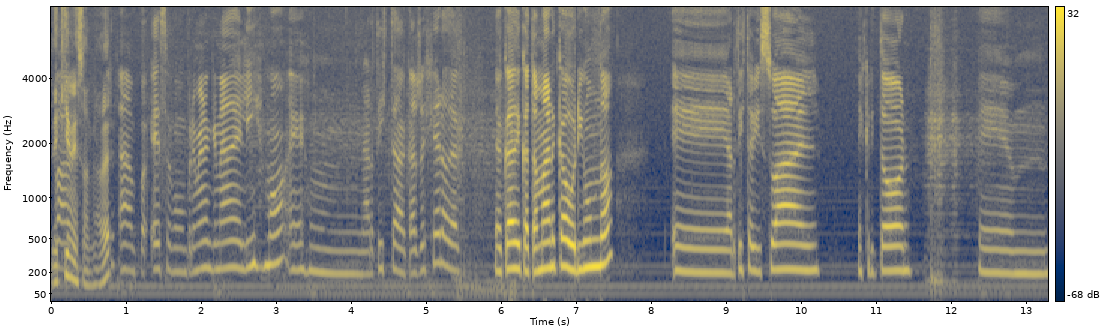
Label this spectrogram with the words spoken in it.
¿De quiénes son? A ver. Ah, po- eso, como primero que nada, el Istmo es un artista callejero de, ac- de acá de Catamarca, oriundo, artista visual, escritor. Em,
